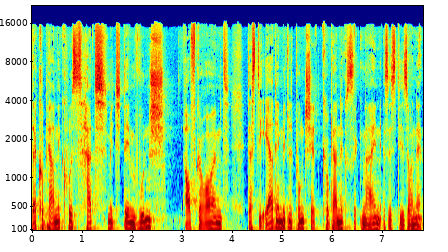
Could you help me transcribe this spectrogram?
Der Kopernikus hat mit dem Wunsch aufgeräumt, dass die Erde im Mittelpunkt steht. Kopernikus sagt, nein, es ist die Sonne.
